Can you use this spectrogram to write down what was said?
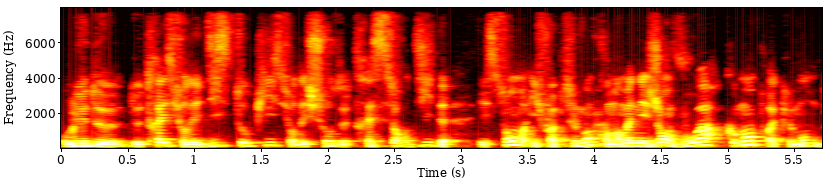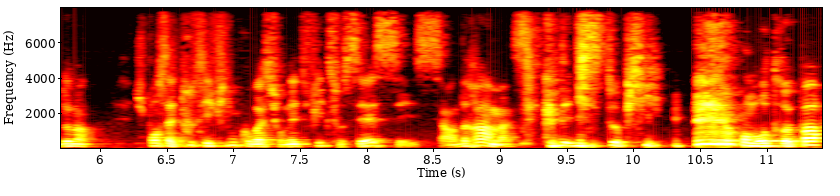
Au lieu de, de, travailler sur des dystopies, sur des choses très sordides et sombres, il faut absolument qu'on emmène les gens voir comment pourrait être le monde demain. Je pense à tous ces films qu'on voit sur Netflix au CS, c'est un drame, hein. c'est que des dystopies. On montre pas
